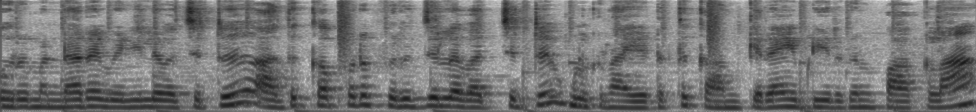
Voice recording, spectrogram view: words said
ஒரு மணி நேரம் வெளியில் வச்சுட்டு அதுக்கப்புறம் ஃப்ரிட்ஜில் வச்சுட்டு உங்களுக்கு நான் எடுத்து காமிக்கிறேன். எப்படி இருக்குன்னு பார்க்கலாம்.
